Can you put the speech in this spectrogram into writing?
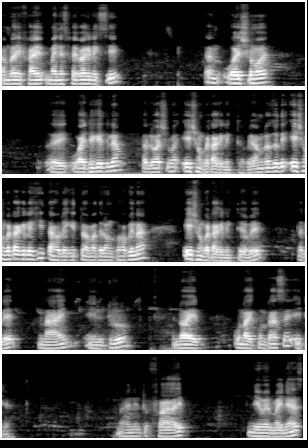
আমরা এই ফাইভ মাইনাস ফাইভ আগে লিখছি। ওয়াই সময় এই ওয়াই ঢেকে দিলাম। তাহলে ওয়াই সময় এই সংখ্যাটা আগে লিখতে হবে। আমরা যদি এই সংখ্যাটা আগে লিখি, তাহলে কিন্তু আমাদের অঙ্ক হবে না। এই সংখ্যাটা আগে লিখতে হবে। তাহলে নাইন ইন্টু নয়ের কোনায় কোনটা আছে? এইটা। নাইন ইন্টু ফাইভ নিয়মের মাইনাস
